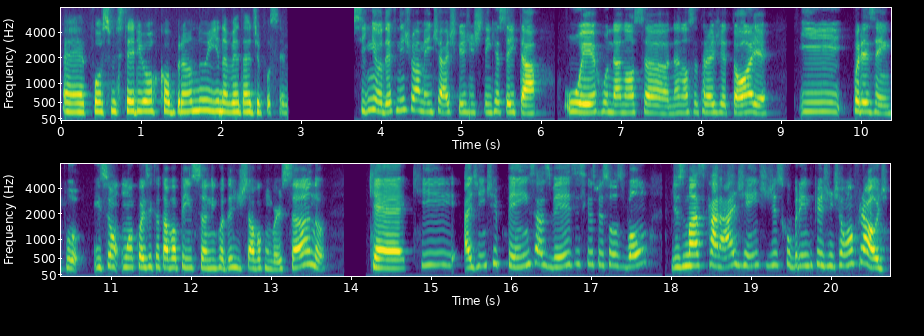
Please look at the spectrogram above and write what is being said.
é, fosse o exterior cobrando e na verdade é você sim, eu definitivamente acho que a gente tem que aceitar o erro na nossa, na nossa trajetória. E, por exemplo, isso é uma coisa que eu estava pensando enquanto a gente estava conversando, que é que a gente pensa, às vezes, que as pessoas vão desmascarar a gente descobrindo que a gente é uma fraude.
